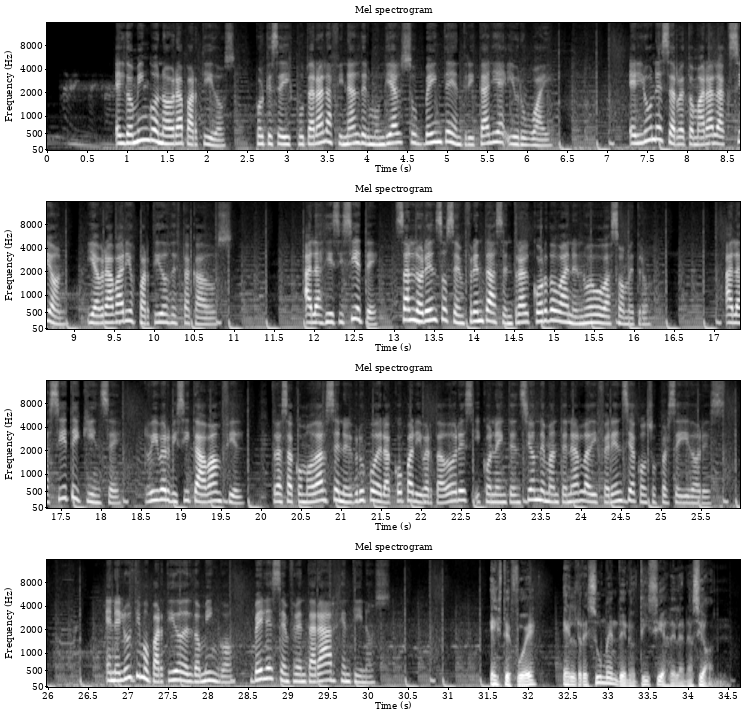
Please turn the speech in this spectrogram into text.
El domingo no habrá partidos, porque se disputará la final del Mundial Sub-20 entre Italia y Uruguay. El lunes se retomará la acción, y habrá varios partidos destacados. A las 17, San Lorenzo se enfrenta a Central Córdoba en el nuevo gasómetro. A las 7 y 15, River visita a Banfield, tras acomodarse en el grupo de la Copa Libertadores y con la intención de mantener la diferencia con sus perseguidores. En el último partido del domingo, Vélez se enfrentará a Argentinos. Este fue el resumen de Noticias de la Nación.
